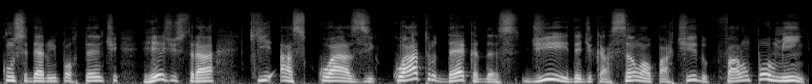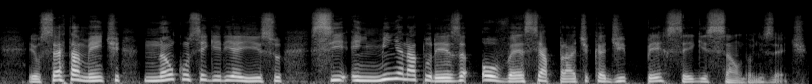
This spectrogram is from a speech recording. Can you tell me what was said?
Considero importante registrar que as quase quatro décadas de dedicação ao partido falam por mim. Eu certamente não conseguiria isso se em minha natureza houvesse a prática de perseguição, Donizete.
